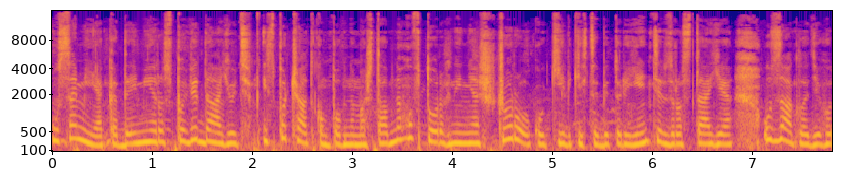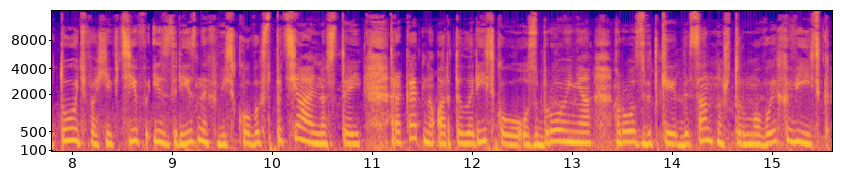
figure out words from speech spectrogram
У самій академії розповідають, із початком повномасштабного вторгнення щороку кількість абітурієнтів зростає. У закладі готують фахівців із різних військових спеціальностей: ракетно-артилерійського озброєння, розвідки, десантно-штурмових військ,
